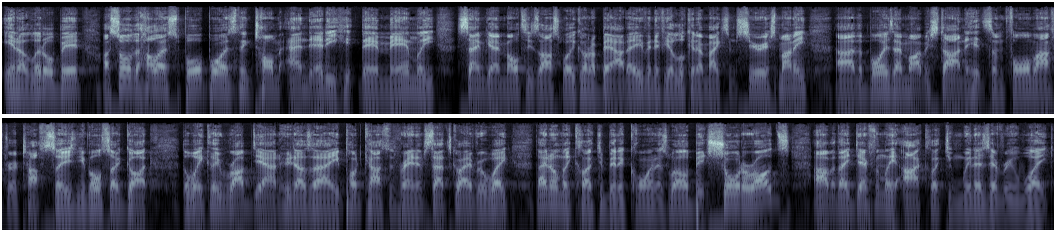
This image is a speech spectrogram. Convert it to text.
in a little bit. I saw the Hello Sport boys, I think Tom and Eddie hit their manly same game multis last week on about even. If you're looking to make some serious money, uh, the boys, they might be starting to hit some form after a tough season. You've also got the weekly rubdown, who does a podcast with Random Stats Guy every week. They normally collect a bit of coin as well. A bit shorter odds, uh, but they definitely are collecting winners every week.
